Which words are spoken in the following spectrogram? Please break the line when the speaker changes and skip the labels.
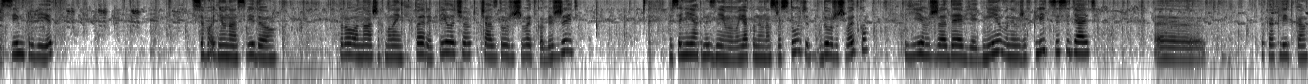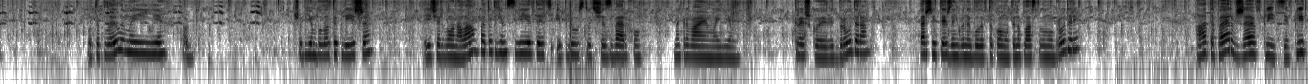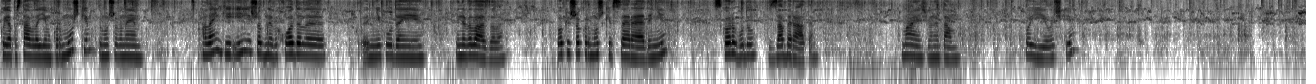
Всім привіт! Сьогодні у нас відео про наших маленьких перепілочок. Час дуже швидко біжить. І все ніяк не знімемо, як вони у нас ростуть дуже швидко. Їм вже 9 днів, вони вже в клітці сидять. Е, така клітка. Утеплили ми її, щоб їм було тепліше. І червона лампа тут їм світить, і плюс тут ще зверху накриваємо їм кришкою від брудера. Перший тиждень вони були в такому пінопластовому брудері. А тепер вже в клітці. В клітку я поставила їм кормушки, тому що вони маленькі і щоб не виходили нікуди і, не вилазили. Поки що кормушки всередині. Скоро буду забирати. Мають вони там поїлочки.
